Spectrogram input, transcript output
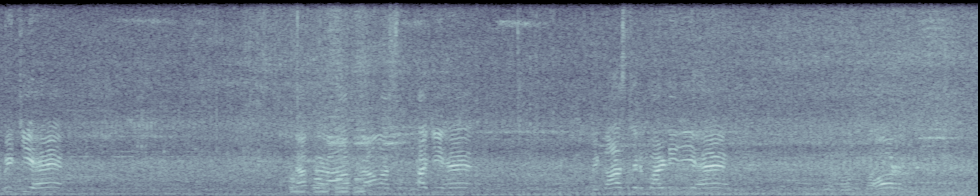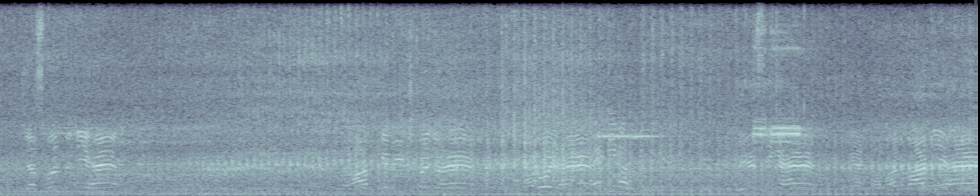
अमित जी हैं, डॉक्टर राम रामा सुक्का जी हैं, विकास त्रिपाठी जी हैं, और जसवंत जी हैं। आपके बीच में जो है मनोज हैं वीर सिंह हैं हनुमान जी हैं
